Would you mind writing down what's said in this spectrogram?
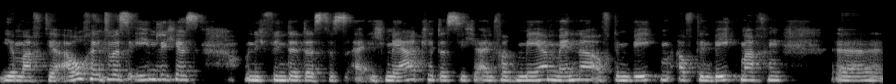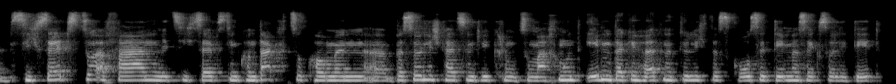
Ihr macht ja auch etwas Ähnliches. Und ich finde, dass das, ich merke, dass sich einfach mehr Männer auf dem Weg, auf den Weg machen, äh, sich selbst zu erfahren, mit sich selbst in Kontakt zu kommen, äh, Persönlichkeitsentwicklung zu machen. Und eben da gehört natürlich das große Thema Sexualität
